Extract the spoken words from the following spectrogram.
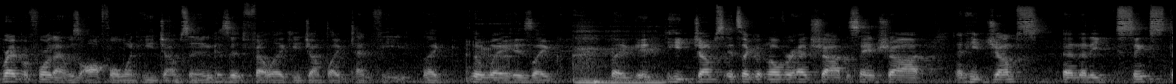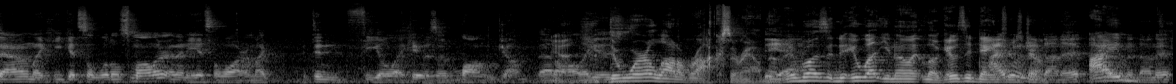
right before that was awful when he jumps in because it felt like he jumped like ten feet. Like the way his like like it, he jumps, it's like an overhead shot, the same shot, and he jumps and then he sinks down, like he gets a little smaller, and then he hits the water. I'm like, didn't feel like it was a long jump at Yeah. all. Like was there were a lot of rocks around. Though. Yeah. It wasn't. It was. You know what? Look, it was a dangerous wouldn't jump. have done it. I, I wouldn't have done it.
